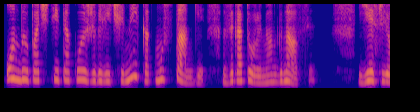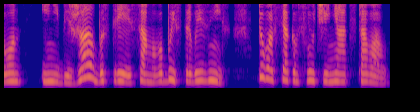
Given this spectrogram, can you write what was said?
Он был почти такой же величины, как мустанги, за которыми он гнался. Если он и не бежал быстрее самого быстрого из них, то во всяком случае не отставал.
